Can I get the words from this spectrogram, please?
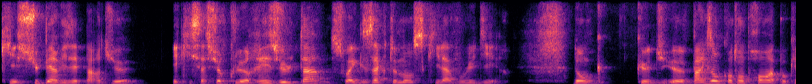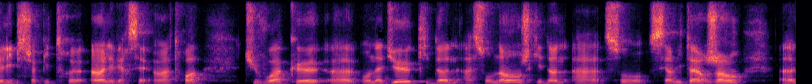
qui est supervisé par Dieu et qui s'assure que le résultat soit exactement ce qu'il a voulu dire. Donc, que par exemple, quand on prend Apocalypse chapitre 1, les versets 1 à 3, tu vois que euh, on a Dieu qui donne à son ange, qui donne à son serviteur Jean euh,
